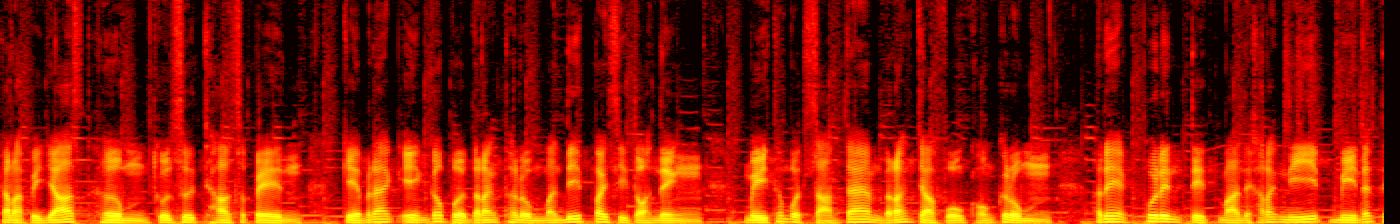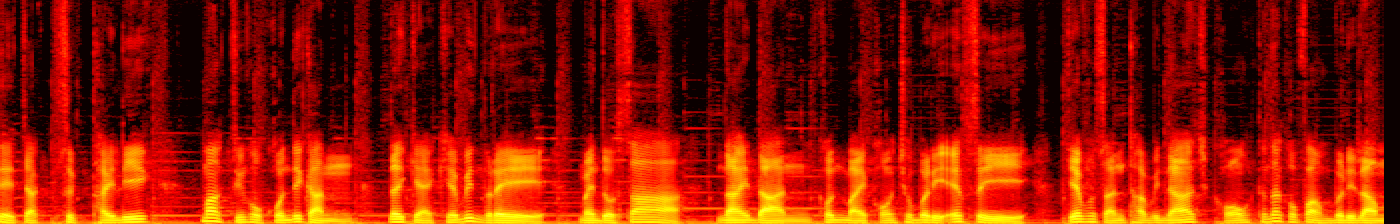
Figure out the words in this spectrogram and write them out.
กาลาเปยัสเฮิมกุนซือชาวสเปน เกมแรกเองก็เปิดรังถล่มมันดิไป 4 ต่อ 1 มีทั้งหมด 3 แต้มรังจากฝูงของกลุ่ม เรียกผู้เล่นติดมาในครั้งนี้มีนักเตะจากศึกไทยลีกมากถึง 6 คนด้วยกัน ได้แก่เควินเรย์แมนโดซานายดันคนใหม่ของชมบุรี FC เจฟฟอร์สันทาวินาชของทางด้านของฝั่งบริลัม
